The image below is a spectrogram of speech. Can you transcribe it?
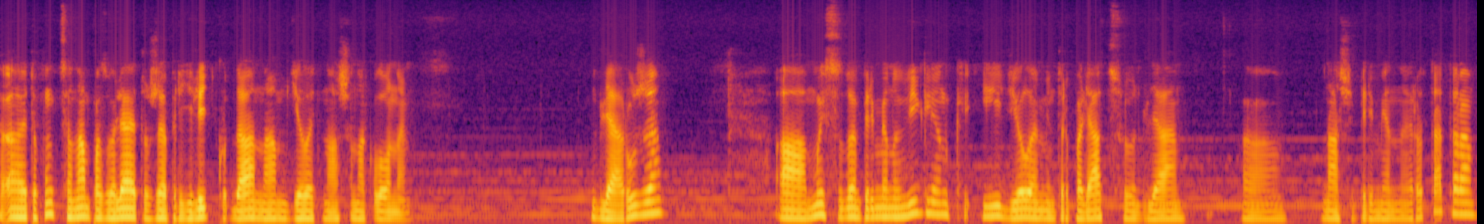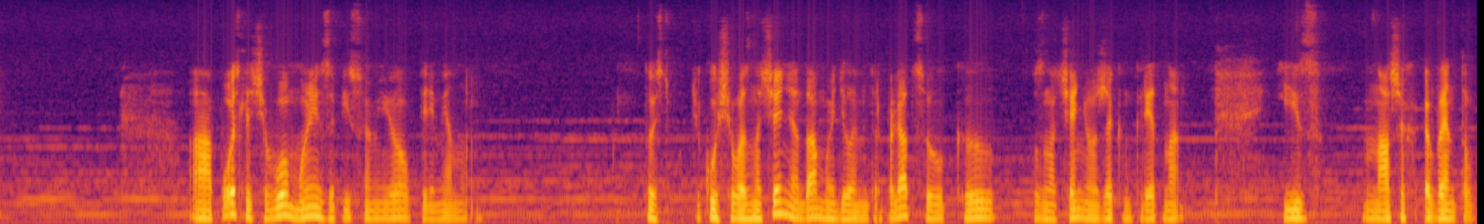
uh, эта функция нам позволяет уже определить, куда нам делать наши наклоны. Для оружия uh, мы создаем переменную Wiggling и делаем интерполяцию для нашей переменной ротатора а после чего мы записываем ее в переменную. То есть текущего значения, да, мы делаем интерполяцию к значению уже конкретно из наших эвентов.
